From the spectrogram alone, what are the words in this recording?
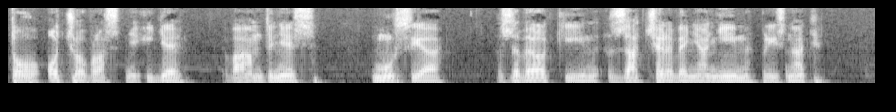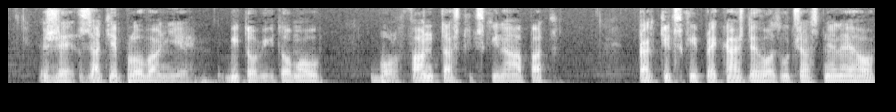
toho, o čo vlastne ide, vám dnes musia s veľkým začerveňaním priznať, že zateplovanie bytových domov bol fantastický nápad, prakticky pre každého zúčastneného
